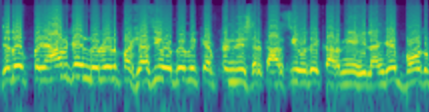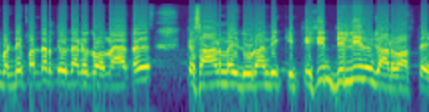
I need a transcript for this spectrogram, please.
ਜਦੋਂ ਪੰਜਾਬ 'ਚ ਅੰਦੋਲਨ ਪਖਿਆ ਸੀ, ਉਦੋਂ ਵੀ ਕੈਪਟਨ ਦੀ ਸਰਕਾਰ ਸੀ, ਉਹਦੇ ਕਾਰਨ ਹੀ ਅਸੀਂ ਲੰਘੇ ਬਹੁਤ ਵੱਡੇ ਪੱਧਰ ਤੇ ਉਹਨਾਂ ਨੇ ਉਦੋਂ ਹਮਾਇਤ ਕਿਸਾਨ ਮਜ਼ਦੂਰਾਂ ਦੀ ਕੀਤੀ ਸੀ, ਦਿੱਲੀ ਨੂੰ ਜਾਣ ਵਾਸਤੇ।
